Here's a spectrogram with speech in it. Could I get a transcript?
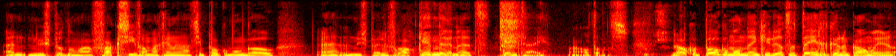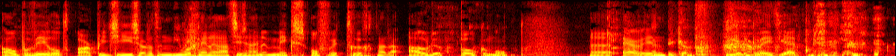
En nu speelt nog maar een fractie van mijn generatie Pokémon Go. En nu spelen vooral kinderen het, denkt hij. Althans. Welke Pokémon denken jullie dat we tegen kunnen komen in een open wereld RPG? Zou dat een nieuwe generatie zijn, een mix of weer terug naar de oude Pokémon? Eh, Erwin, Ik, ik, ik weet, jij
